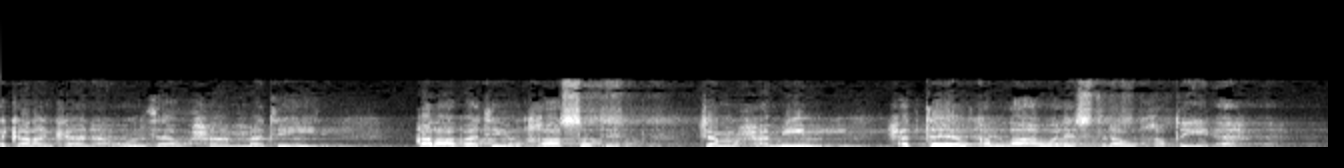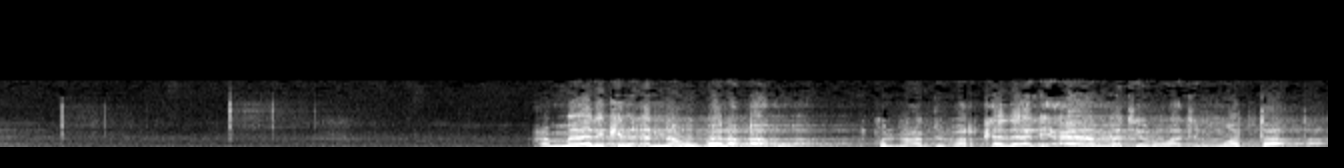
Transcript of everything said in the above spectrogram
ذكرا كان أنثى وحامته قرابته وخاصته جمع حميم حتى يلقى الله وليست له خطيئة. عن مالك أنه بلغه يقول ابن عبد البر كذا لعامة رواة الموطأ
